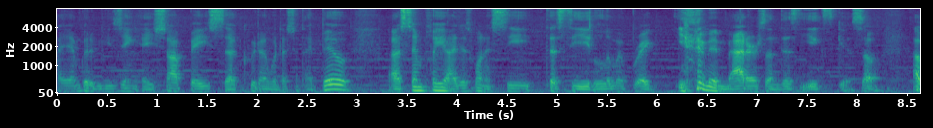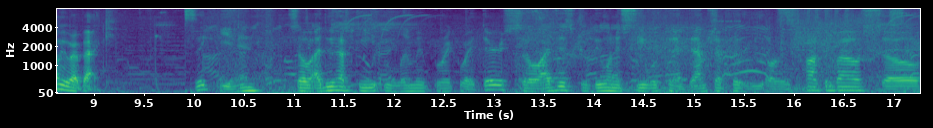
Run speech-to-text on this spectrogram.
I am gonna be using a shot-based uh, cooldown reduction type build. Uh, simply, I just want to see does the limit break even matters on this EX skill. So I'll be right back. Again. So I do have the limit break right there. So I just do want to see what kind of damage output we already talked about. So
